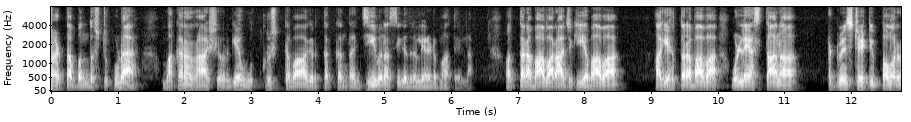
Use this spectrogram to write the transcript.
ಮಾಡ್ತಾ ಬಂದಷ್ಟು ಕೂಡ ಮಕರ ರಾಶಿಯವ್ರಿಗೆ ಉತ್ಕೃಷ್ಟವಾಗಿರ್ತಕ್ಕಂಥ ಜೀವನ ಸಿಗೋದ್ರಲ್ಲಿ ಎರಡು ಮಾತಿಲ್ಲ. ಹತ್ತರ ಭಾವ ರಾಜಕೀಯ ಭಾವ, ಹಾಗೆ ಹತ್ತರ ಭಾವ ಒಳ್ಳೆಯ ಸ್ಥಾನ ಅಡ್ಮಿನಿಸ್ಟ್ರೇಟಿವ್ ಪವರ್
